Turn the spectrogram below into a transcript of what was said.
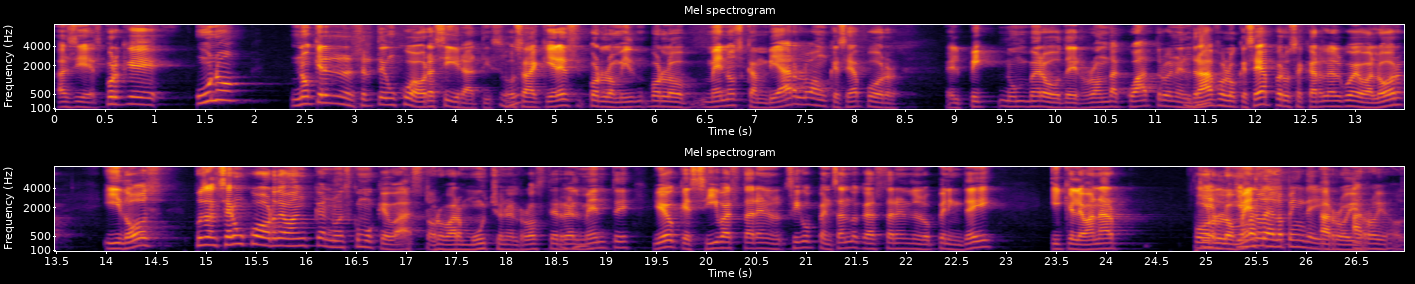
Así es, porque uno, no quieres hacerte un jugador así gratis. O sea, quieres por lo, por lo menos cambiarlo, aunque sea por el pick número de ronda 4 en el draft o lo que sea, pero sacarle algo de valor. Y dos, pues al ser un jugador de banca no es como que va a estorbar mucho en el roster realmente. Yo digo que sí va a estar en el, sigo pensando que va a estar en el opening day y que le van a dar por lo menos va a el opening day? Arroyo. Arroyo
